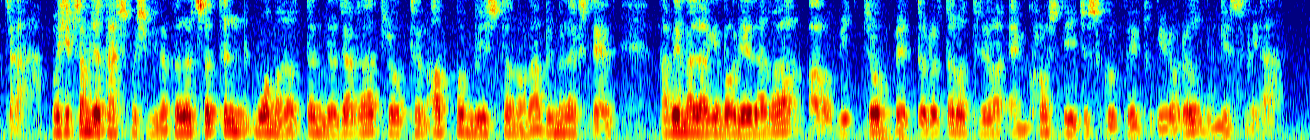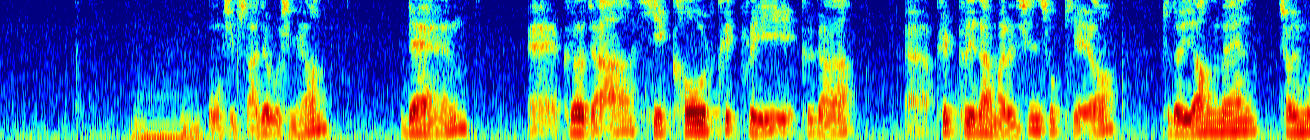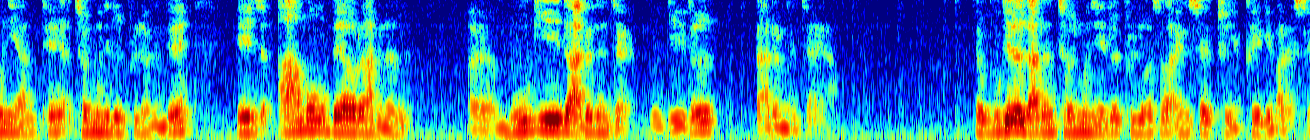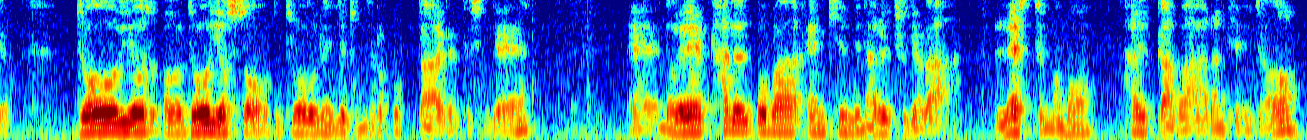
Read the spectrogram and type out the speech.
자, 53절 다시 보십니다. But a certain woman, 어떤 여자가 dropped an upper millstone on Abimelech's head. 아비멜렉의 머리에다가 어, 위쪽 맷돌을 떨어뜨려 and crossed his skull. 그의 두개골을 뭉갰습니다. 54절 보시면 then 예, 그러자 he called quickly 그가 어, quickly란 말은 신속히예요. to the young man 젊은이한테 젊은이를 불렀는데 his armor bearer 하면은 어, 무기 나르는 자 무기를 나르는 자야. 그 무기를 나르는 젊은이를 불러서 and said to him 그에게 말했어요. draw your 어, draw your sword. draw는 이제 동사로 뽑다 이런 뜻인데 에, 너의 칼을 뽑아 me 나를 죽여라. lest 뭐뭐 할까봐 라는.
